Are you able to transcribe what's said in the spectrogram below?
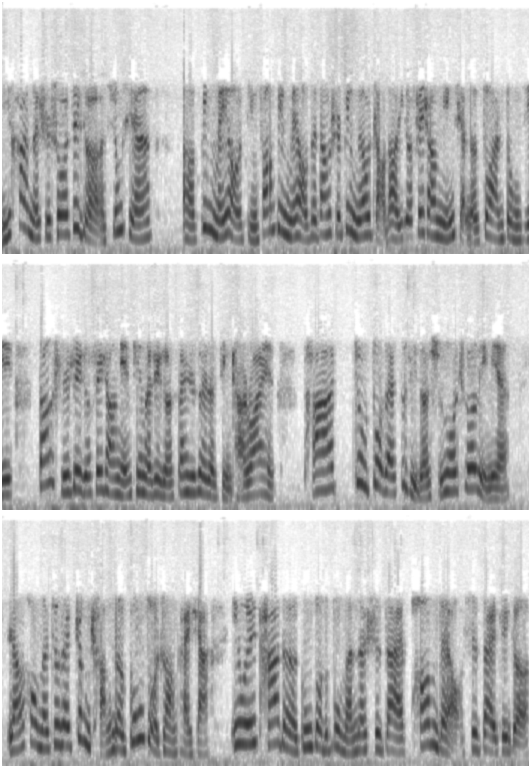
遗憾的是说，这个凶嫌呃，并没有警方并没有在当时并没有找到一个非常明显的作案动机。当时这个非常年轻的这个三十岁的警察 Ryan，他就坐在自己的巡逻车里面。然后呢，就在正常的工作状态下，因为他的工作的部门呢是在 Palmdale，是在这个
